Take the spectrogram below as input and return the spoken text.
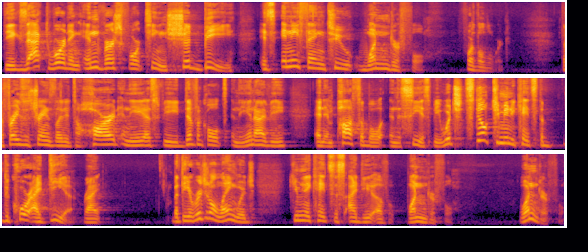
the exact wording in verse 14 should be is anything too wonderful for the Lord. The phrase is translated to hard in the ESV, difficult in the NIV, and impossible in the CSB, which still communicates the, the core idea, right? But the original language communicates this idea of wonderful. Wonderful.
